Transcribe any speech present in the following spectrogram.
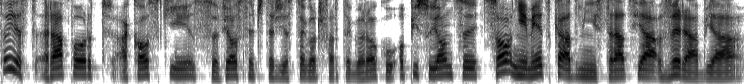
To jest raport Akowski z wiosny 1944 roku, opisujący, co niemiecka administracja wyrabia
